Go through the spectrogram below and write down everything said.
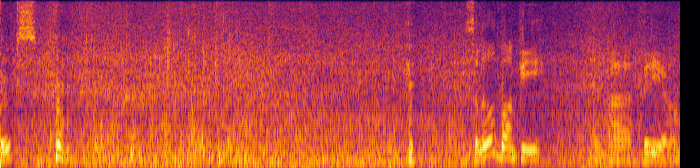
Oops. it's a little bumpy uh, video.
